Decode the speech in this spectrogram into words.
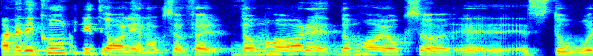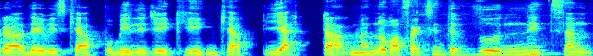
Ja. men det är coolt med Italien också, för de har, de har ju också eh, stora Davis Cup och Billie Jean King Cup-hjärtan, men de har faktiskt inte vunnit sedan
